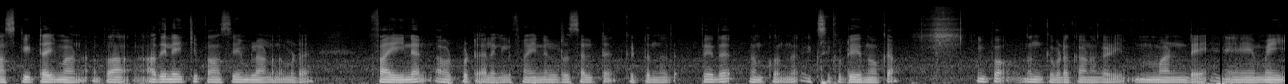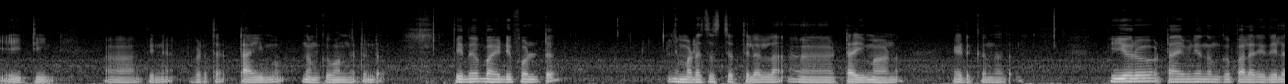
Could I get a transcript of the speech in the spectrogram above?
ആസ്കി ടൈമാണ് അപ്പോൾ അതിലേക്ക് പാസ് ചെയ്യുമ്പോഴാണ് നമ്മുടെ ഫൈനൽ ഔട്ട്പുട്ട് അല്ലെങ്കിൽ ഫൈനൽ റിസൾട്ട് കിട്ടുന്നത്. അപ്പോൾ ഇത് നമുക്കൊന്ന് എക്സിക്യൂട്ട് ചെയ്ത് നോക്കാം. ഇപ്പോൾ നിങ്ങൾക്ക് ഇവിടെ കാണാൻ കഴിയും. മൺഡേ മെയ് എയ്റ്റീൻ പിന്നെ ഇവിടുത്തെ ടൈമും നമുക്ക് വന്നിട്ടുണ്ട്. അപ്പോൾ ഇത് ബൈ ഡിഫോൾട്ട് നമ്മുടെ സിസ്റ്റത്തിലുള്ള ടൈമാണ് എടുക്കുന്നത്. ഈ ഒരു ടൈമിനെ നമുക്ക് പല രീതിയിൽ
